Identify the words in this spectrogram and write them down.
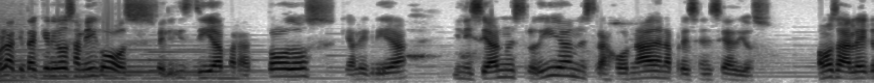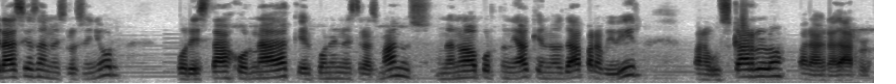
Hola, ¿qué tal queridos amigos? Feliz día para todos. Qué alegría iniciar nuestro día, nuestra jornada en la presencia de Dios. Vamos a darle gracias a nuestro Señor por esta jornada que Él pone en nuestras manos, una nueva oportunidad que nos da para vivir, para buscarlo, para agradarlo.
